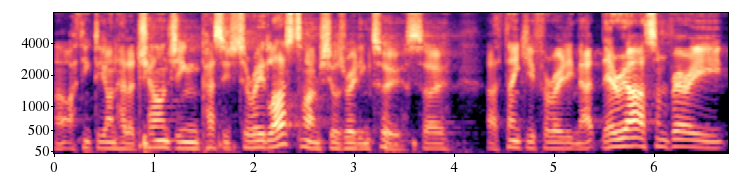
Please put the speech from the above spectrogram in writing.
Uh, I think Dion had a challenging passage to read last time she was reading too, so uh, thank you for reading that. There are some very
